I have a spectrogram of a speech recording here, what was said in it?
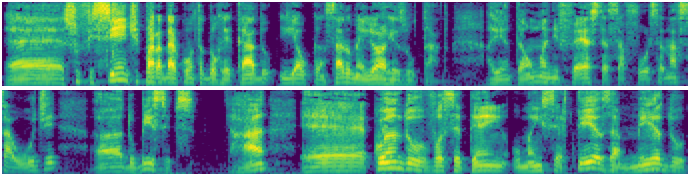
é, suficiente para dar conta do recado e alcançar o melhor resultado. Aí então manifesta essa força na saúde uh, do bíceps. Tá? É, quando você tem uma incerteza, medo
